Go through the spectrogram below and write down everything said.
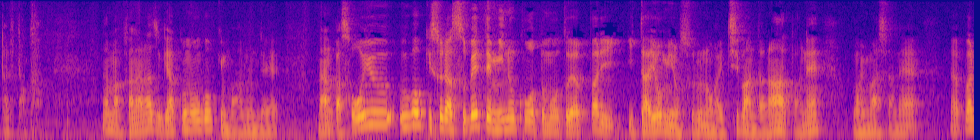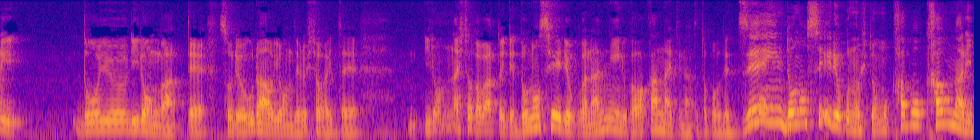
たりとかまあ必ず逆の動きもあるんでなんかそういう動きすら全て見抜こうと思うとやっぱり板読みをするのが一番だなとはね思いましたね。やっぱりどういう理論があってそれを裏を読んでる人がいていろんな人がバッといてどの勢力が何人いるか分かんないってなったところで全員どの勢力の人も株を買うなり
